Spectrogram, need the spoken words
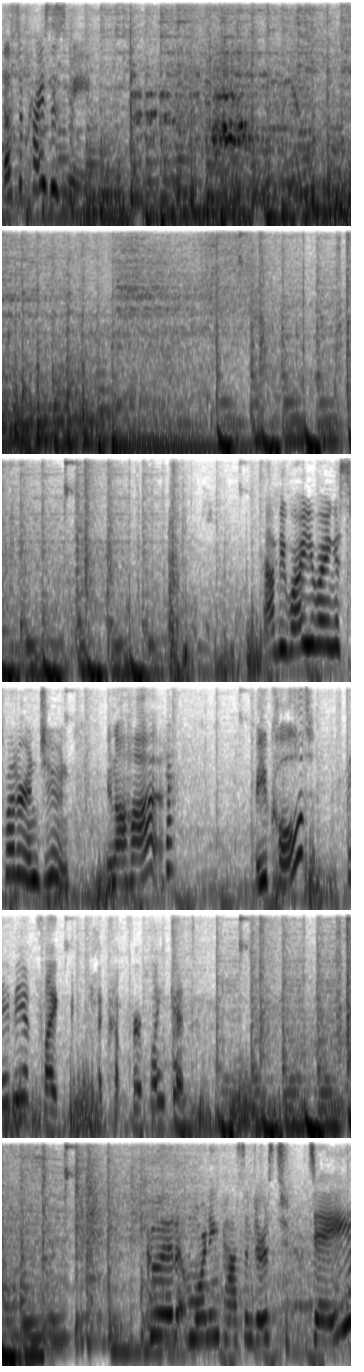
That surprises me. Abby, why are you wearing a sweater in June? You're not hot? Are you cold? Maybe it's like a comfort blanket. Good morning, passengers. Today,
